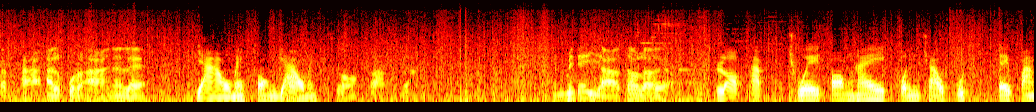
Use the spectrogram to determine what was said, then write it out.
คาถาอัลกุรอานนั่นแหละ ยาวไหมท่องยาวไหมสองสามอย่างมันไม่ได้ยาวเท่าไหร่อะหรอกครับ ช่วยท่องให้คนชาวพุทธได้ฟัง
